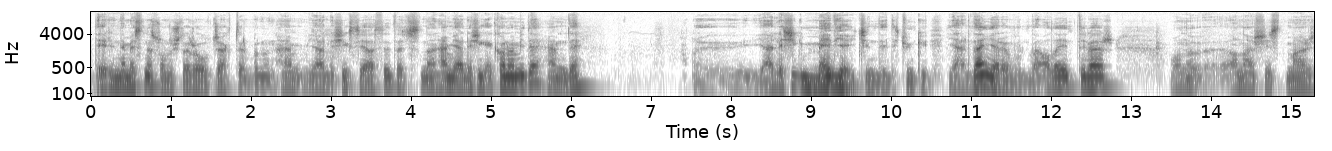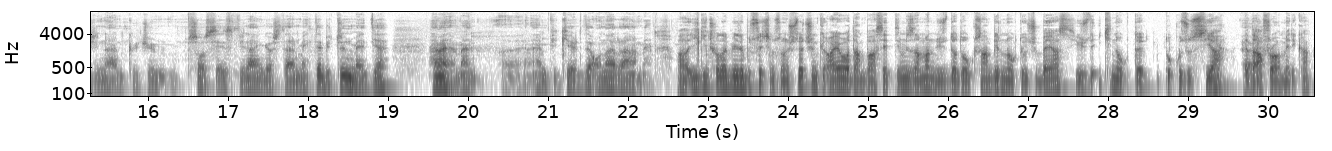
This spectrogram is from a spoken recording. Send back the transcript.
derinlemesine sonuçları olacaktır bunun. Hem yerleşik siyaset açısından hem yerleşik ekonomide hem de e, yerleşik medya için dedi. Çünkü yerden yere vurdular, alay ettiler. Onu anarşist, marjinal, küçük, sosyalist filan göstermekte bütün medya hemen hemen e, hem fikirde ona rağmen. Valla ilginç olabilir bu seçim sonuçları. Çünkü Iowa'dan bahsettiğimiz zaman %91.3'ü beyaz, %2.9'u siyah ya, ya da Afro-Amerikan.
